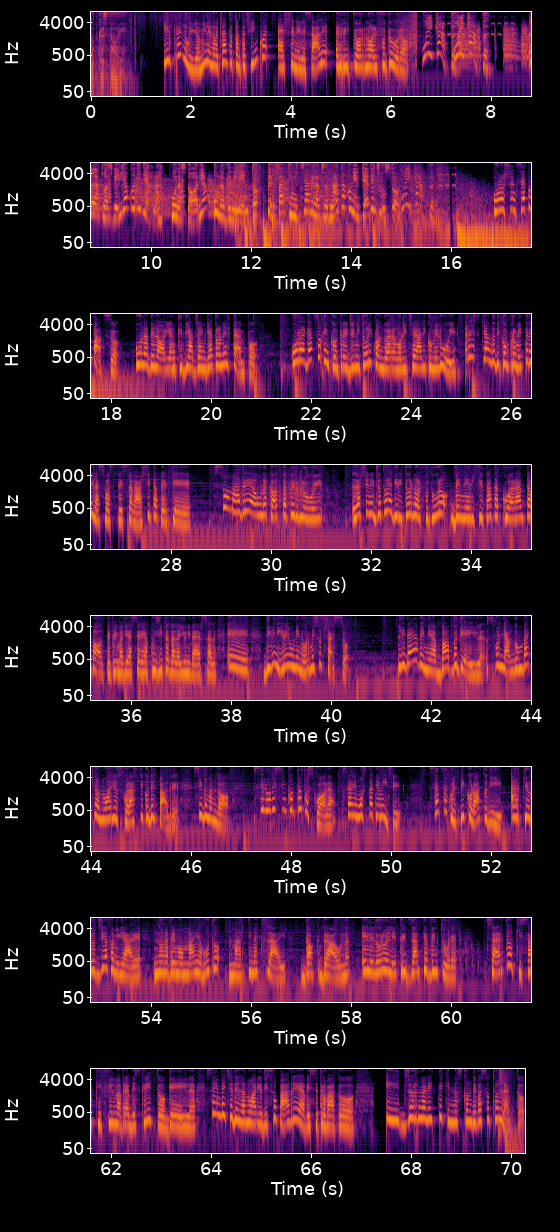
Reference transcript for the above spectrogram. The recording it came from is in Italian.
Podcast Story. Il 3 luglio 1985 esce nelle sale Ritorno al futuro. Wake up! Wake up! La tua sveglia quotidiana. Una storia, un avvenimento per farti iniziare la giornata con il piede giusto. Wake up! Uno scienziato pazzo. Una DeLorean che viaggia indietro nel tempo. Un ragazzo che incontra i genitori quando erano liceali come lui, rischiando di compromettere la sua stessa nascita perché sua madre ha una cotta per lui. La sceneggiatura di Ritorno al futuro venne rifiutata 40 volte prima di essere acquisita dalla Universal e divenire un enorme successo. L'idea venne a Bob Gale sfogliando un vecchio annuario scolastico del padre. Si domandò: se lo avessi incontrato a scuola, saremmo stati amici? Senza quel piccolo atto di archeologia familiare, non avremmo mai avuto Marty McFly, Doc Brown e le loro elettrizzanti avventure. Certo, chissà che film avrebbe scritto Gale se invece dell'annuario di suo padre avesse trovato i giornaletti che nascondeva sotto il letto.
